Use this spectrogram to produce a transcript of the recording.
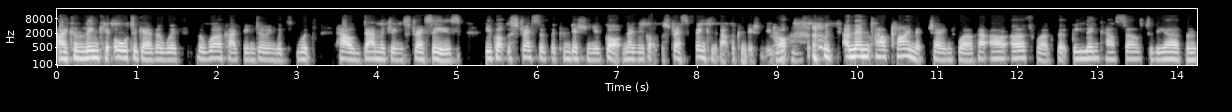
I can link it all together with the work I've been doing with, with how damaging stress is you've got the stress of the condition you've got, and then you've got the stress of thinking about the condition you've got. Mm-hmm. and then our climate change work, our, our, earth work, that we link ourselves to the earth and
